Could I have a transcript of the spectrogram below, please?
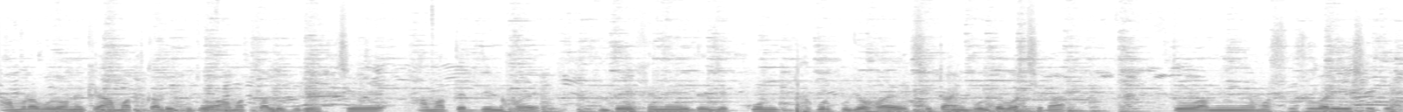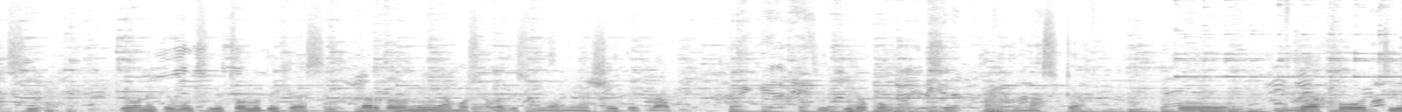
আমরা বলি অনেকে আমাত কালী পুজো, আমাত কালী পুজো হচ্ছে আমাতের দিন হয়। কিন্তু এখানে এদের যে কোন ঠাকুর পুজো হয় সেটা আমি বলতে পারছি না। তো আমি আমার শ্বশুরবাড়ি এসে দেখছি যে অনেকে বলছে যে চলো দেখে আসি। তার কারণে আমার শালাদের সঙ্গে আমি এসে দেখলাম যে কীরকম হচ্ছে মাছটা। তো দেখো যে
